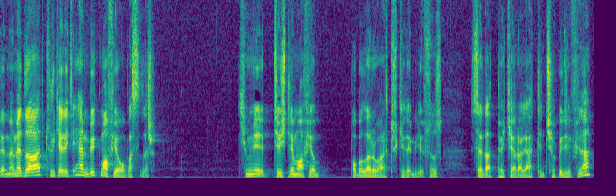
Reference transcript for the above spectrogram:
Ve Mehmet Ağar Türkiye'deki en büyük mafya babasıdır. Şimdi çeşitli mafya babaları var Türkiye'de biliyorsunuz. Sedat Peker, Alaaddin Çakıcı filan.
